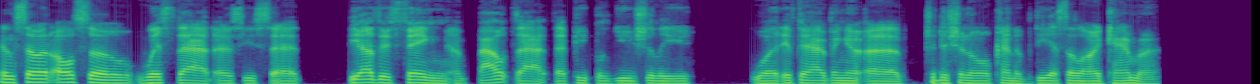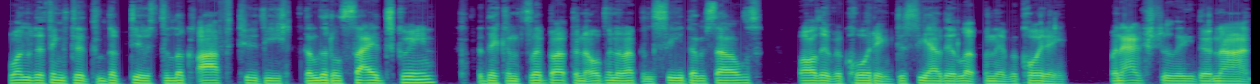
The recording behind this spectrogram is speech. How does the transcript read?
And so it also, with that, as you said, the other thing about that, that people usually would, if they're having a, a traditional kind of DSLR camera, one of the things to look to is to look off to the, the little side screen that they can flip up and open it up and see themselves while they're recording to see how they look when they're recording. When actually they're not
